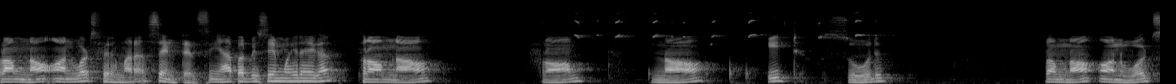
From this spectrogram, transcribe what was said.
फ्रॉम नाउ ऑनवर्ड्स फिर हमारा सेंटेंस यहाँ पर भी सेम वही रहेगा। From now from now it should from now onwards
